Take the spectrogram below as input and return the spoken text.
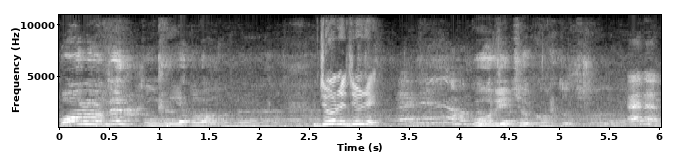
বলো যে তুমি বলো না। জোরে জোরে। করেছ কত ছলা এই নেন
